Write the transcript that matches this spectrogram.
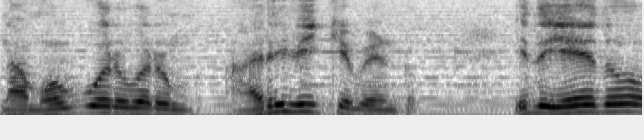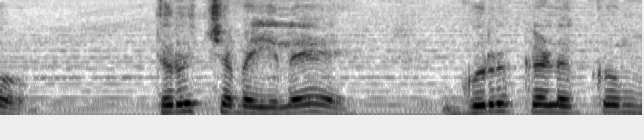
நாம் ஒவ்வொருவரும் அறிவிக்க வேண்டும். இது ஏதோ திருச்சபையிலே குருக்களுக்கும்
